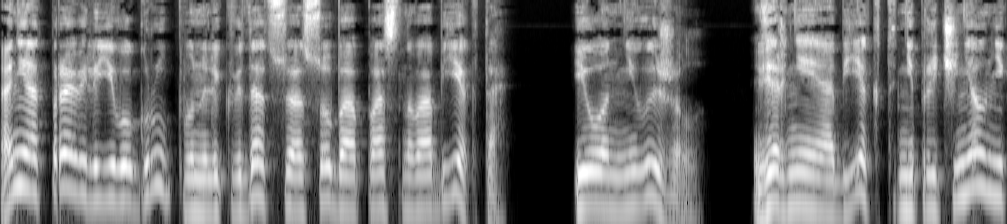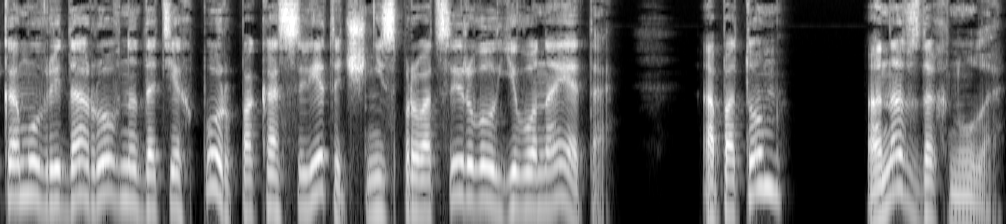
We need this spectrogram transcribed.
Они отправили его группу на ликвидацию особо опасного объекта, и он не выжил. Вернее, объект не причинял никому вреда ровно до тех пор, пока Светоч не спровоцировал его на это. А потом она вздохнула.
